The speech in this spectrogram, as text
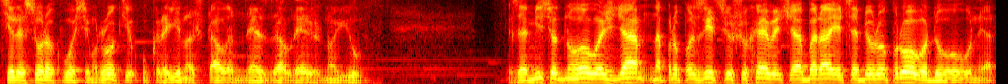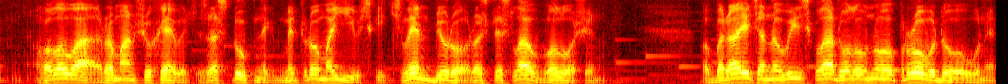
через 48 років, Україна стала незалежною. Замість одного вождя на пропозицію Шухевича обирається бюро проводу ОУНР. Голова Роман Шухевич, заступник Дмитро Маївський, член бюро Ростислав Волошин. Обирається новий склад головного проводу ОУНР,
